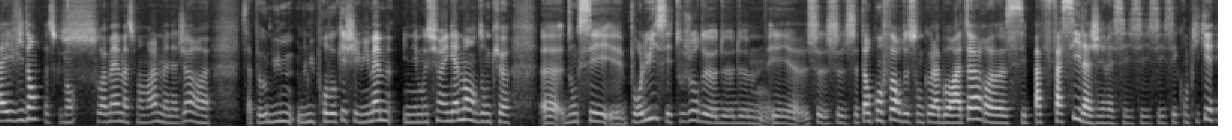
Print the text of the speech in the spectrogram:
pas évident parce que soi-même à ce moment-là, le manager, euh, ça peut lui, lui provoquer chez lui-même une émotion également. Donc, euh, euh, donc c'est pour lui, c'est toujours de, de, de et ce, cet inconfort de son collaborateur, c'est pas facile à gérer, c'est compliqué.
